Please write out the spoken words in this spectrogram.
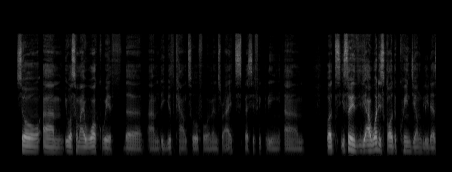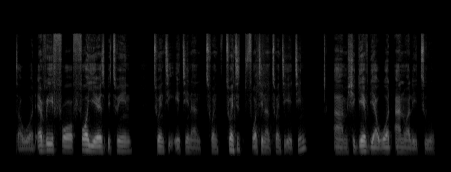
So um, it was for my work with the um, the Youth Council for Women's Rights specifically. Um, but so the award is called the Queen's Young Leaders Award. Every for four years between 2018 and 20, 2014 and 2018, um, she gave the award annually to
